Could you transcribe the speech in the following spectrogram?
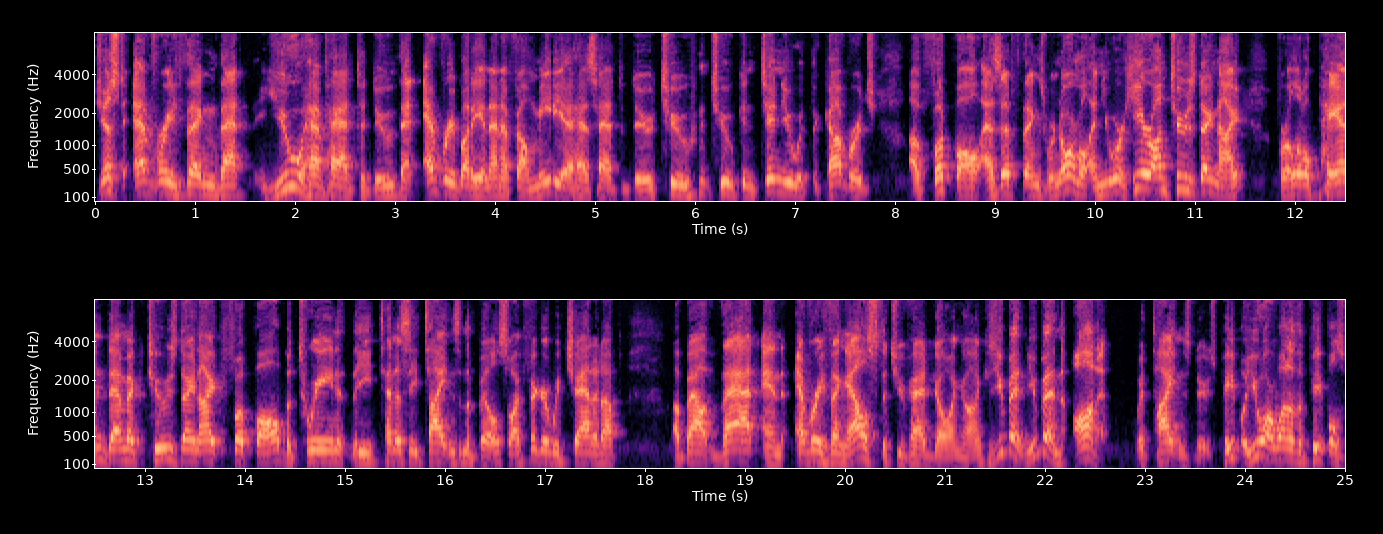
just everything that you have had to do, that everybody in NFL media has had to do to to continue with the coverage of football as if things were normal. And you were here on Tuesday night for a little pandemic Tuesday night football between the Tennessee Titans and the Bills. So I figured we chatted up about that and everything else that you've had going on because you've been you've been on it with Titans news. People, you are one of the people's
